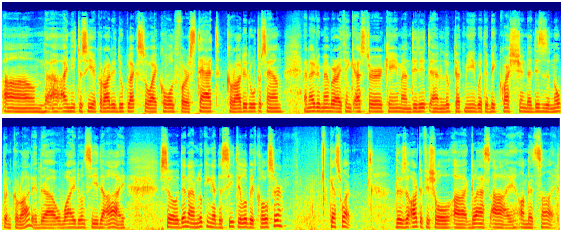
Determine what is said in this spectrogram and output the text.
um, I need to see a carotid duplex, so I called for a stat carotid ultrasound. And I remember, I think Esther came and did it and looked at me with a big question that this is an open carotid. Uh, why don't see the eye? So then I'm looking at the CT a little bit closer. Guess what? There's an artificial uh, glass eye on that side.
